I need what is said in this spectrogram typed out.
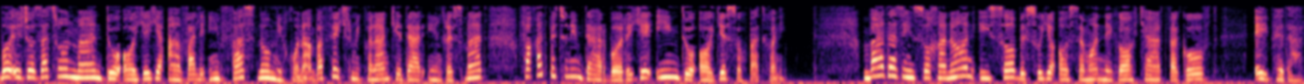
با اجازتون من دعایه اول این فصل رو می‌خونم و فکر می‌کنم که در این قسمت فقط بتونیم درباره این دعایه صحبت کنیم. بعد از این سخنان عیسی به سوی آسمان نگاه کرد و گفت ای پدر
